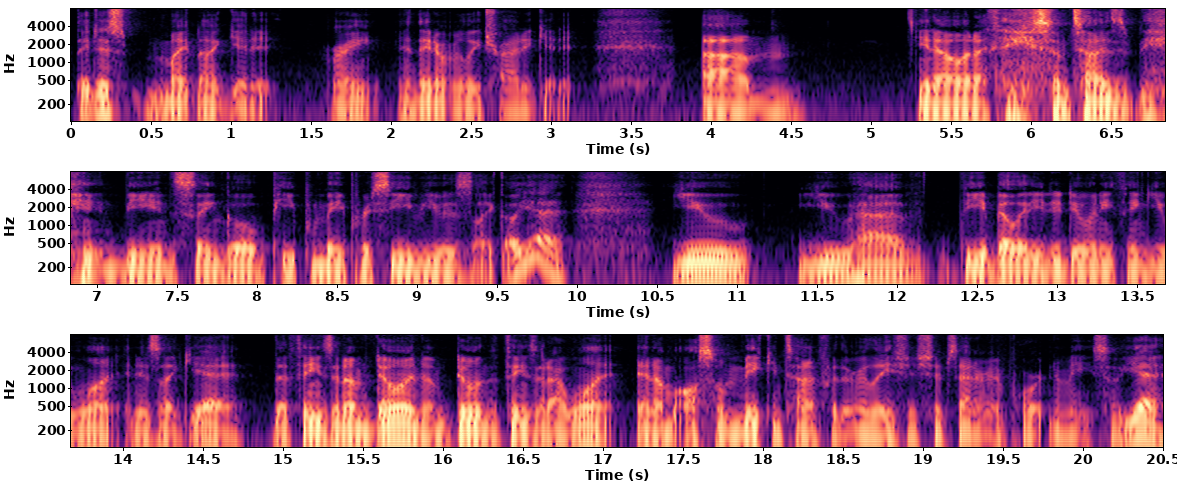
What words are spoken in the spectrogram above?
They just might not get it, right? And they don't really try to get it. Um, you know, and I think sometimes being, being single, people may perceive you as like, oh yeah, you you have the ability to do anything you want. And it's like, yeah, the things that I'm doing, I'm doing the things that I want. And I'm also making time for the relationships that are important to me. So, yeah,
